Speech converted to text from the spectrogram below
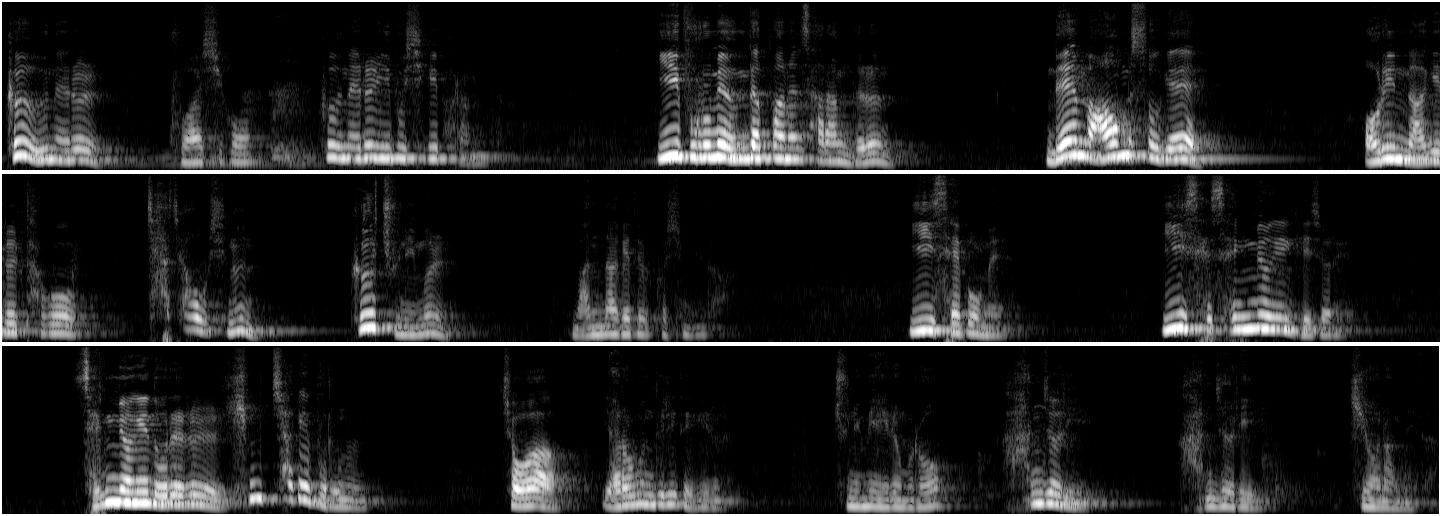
그 은혜를 구하시고 그 은혜를 입으시기 바랍니다. 이 부름에 응답하는 사람들은 내 마음 속에 어린 나귀를 타고 찾아오시는 그 주님을 만나게 될 것입니다. 이 새 봄에, 이 새 생명의 계절에 생명의 노래를 힘차게 부르는 저와 여러분들이 되기를 주님의 이름으로 간절히, 간절히 기원합니다.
